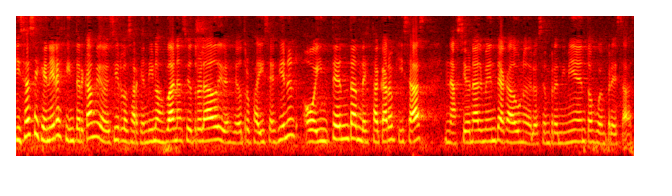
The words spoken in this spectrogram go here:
Quizás se genera este intercambio, de decir, los argentinos van hacia otro lado y desde otros países vienen, o intentan destacar o quizás nacionalmente a cada uno de los emprendimientos o empresas?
